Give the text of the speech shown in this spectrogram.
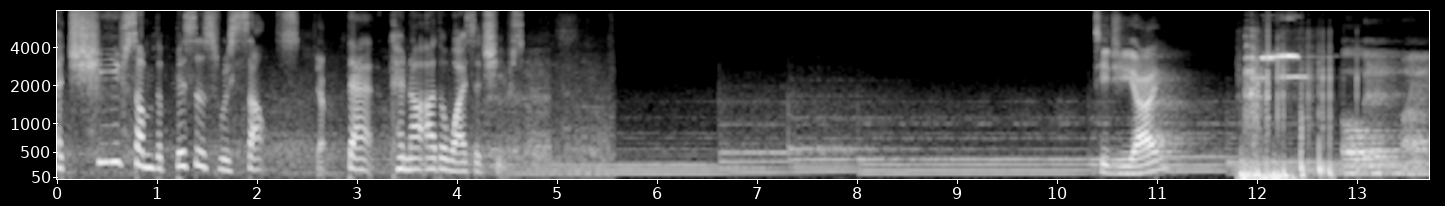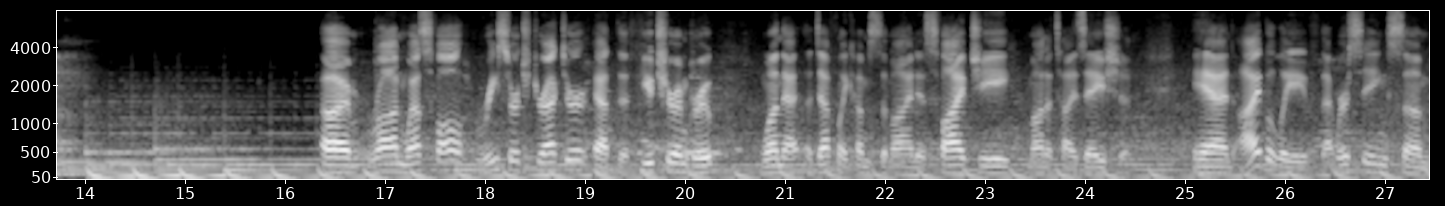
achieve some of the business results yep. that cannot otherwise achieve. TGI Open Mic. I'm Ron Westfall, Research Director at the Futurum Group. One that definitely comes to mind is 5G monetization. And I believe that we're seeing some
